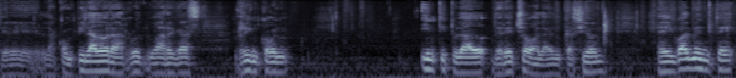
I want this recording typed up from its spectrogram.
de la compiladora Ruth Vargas Rincón intitulado Derecho a la Educación e igualmente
